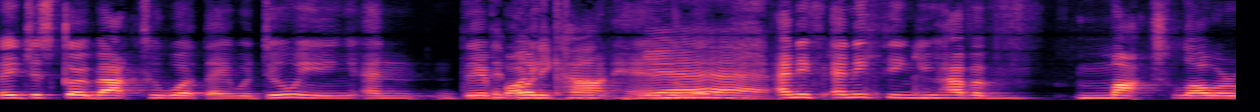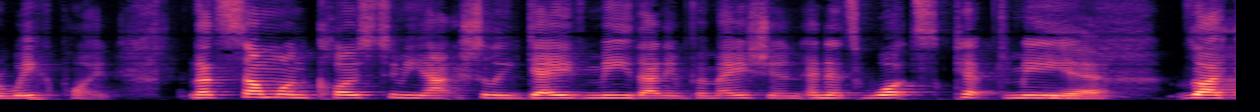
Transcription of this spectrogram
they just go back to what they were doing and their, body, body can't, can't- handle Yeah. it. And if anything, you have a much lower weak point. That someone close to me actually gave me that information, and it's what's kept me Yeah. like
